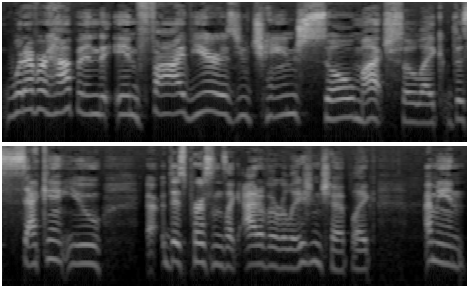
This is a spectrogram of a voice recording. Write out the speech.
whatever happened in five years, you change so much. So like, the second you, uh, this person's like out of a relationship, like, I mean,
